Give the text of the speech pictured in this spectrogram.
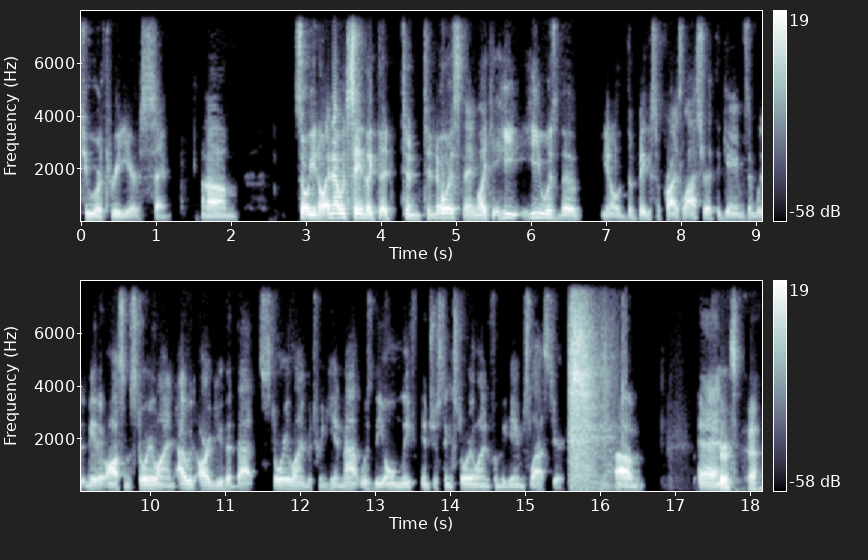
two or three years, say. Um, so you know, and I would say like the to to Noah's thing, like he he was the you know the big surprise last year at the games and made an awesome storyline. I would argue that that storyline between he and Mat was the only interesting storyline from the games last year. Um, and sure. yeah.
